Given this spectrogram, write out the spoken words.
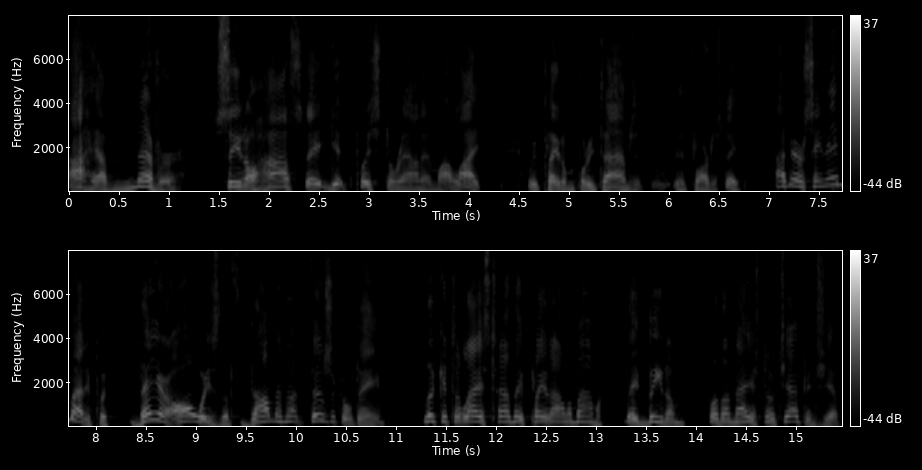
I have never seen Ohio State get pushed around in my life. We played them three times at, at Florida State. I've never seen anybody put. They are always the dominant physical team. Look at the last time they played Alabama. They beat them for the national championship.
